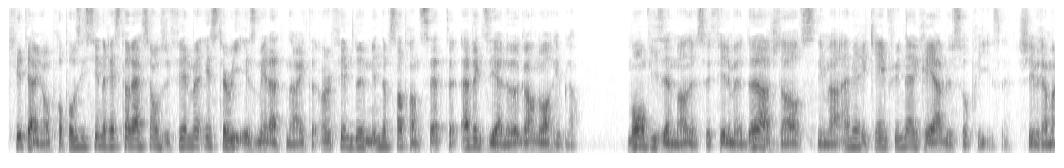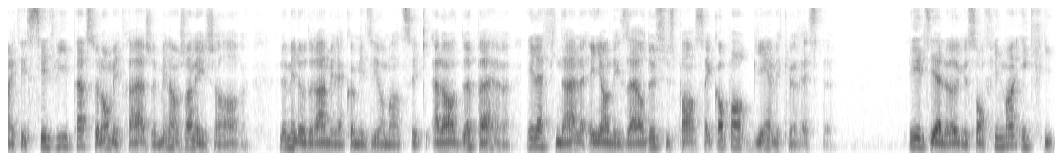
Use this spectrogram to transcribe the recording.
Criterion propose ici une restauration du film History is Made at Night, un film de 1937 avec dialogue en noir et blanc. Mon visionnement de ce film de l'âge d'or du cinéma américain fut une agréable surprise. J'ai vraiment été séduit par ce long métrage mélangeant les genres, le mélodrame et la comédie romantique allant de pair, et la finale ayant des airs de suspense s'incorpore bien avec le reste. Les dialogues sont finement écrits,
